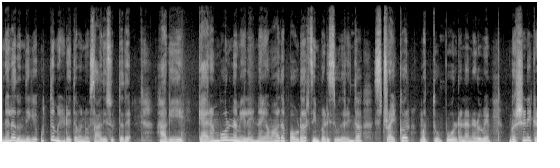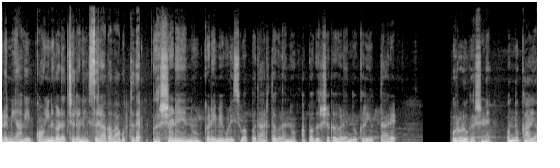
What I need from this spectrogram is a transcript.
ನೆಲದೊಂದಿಗೆ ಉತ್ತಮ ಹಿಡಿತವನ್ನು ಸಾಧಿಸುತ್ತದೆ. ಹಾಗೆಯೇ ಕ್ಯಾರಂ ಬೋರ್ಡ್ನ ಮೇಲೆ ನಯವಾದ ಪೌಡರ್ ಸಿಂಪಡಿಸುವುದರಿಂದ ಸ್ಟ್ರೈಕರ್ ಮತ್ತು ಬೋರ್ಡನ ನಡುವೆ ಘರ್ಷಣೆ ಕಡಿಮೆಯಾಗಿ ಕಾಯಿನ್ಗಳ ಚಲನೆ ಸರಾಗವಾಗುತ್ತದೆ. ಘರ್ಷಣೆಯನ್ನು ಕಡಿಮೆಗೊಳಿಸುವ ಪದಾರ್ಥಗಳನ್ನು ಅಪಘರ್ಷಕಗಳೆಂದು ಕರೆಯುತ್ತಾರೆ. ಉರುಳು ಘರ್ಷಣೆ. ಒಂದು ಕಾಯ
